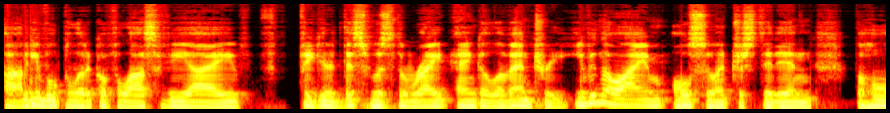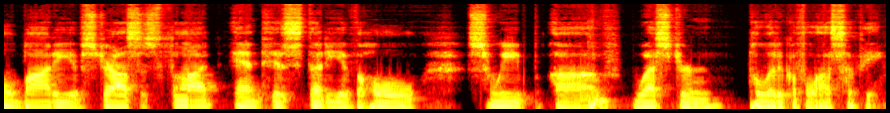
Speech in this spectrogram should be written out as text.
uh, medieval political philosophy, I figured this was the right angle of entry, even though I am also interested in the whole body of Strauss's thought and his study of the whole sweep of Western political philosophy.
